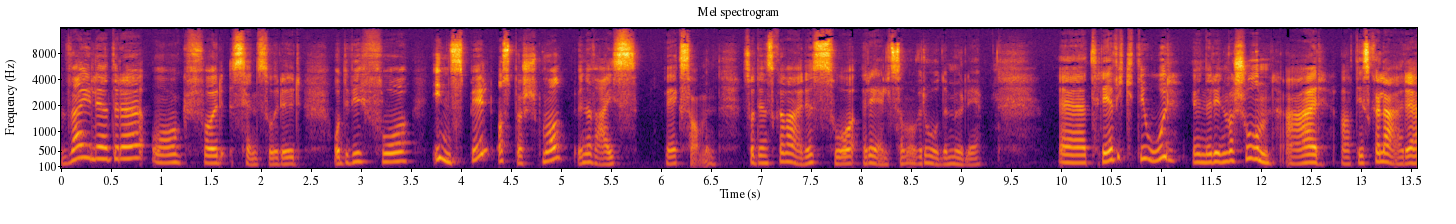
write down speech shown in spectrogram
veiledere og for sensorer. Og de vil få innspill og spørsmål underveis ved eksamen. Så den skal være så reell som overhodet mulig. Eh, tre viktige ord under innovasjon er at de skal lære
